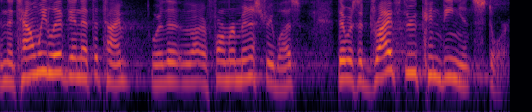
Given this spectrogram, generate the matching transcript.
In the town we lived in at the time, where the, our former ministry was, there was a drive through convenience store.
